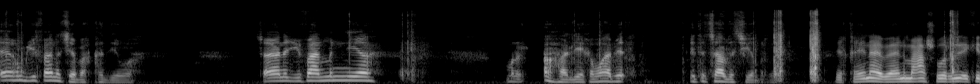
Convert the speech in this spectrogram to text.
ئەم گیرفانە چێ بەقەدیەوە چایانە گیرفان من نییە منش ئەها لێکەم وا بێت ئیتە چاو لە چیە بڕێ یقی نابێن معاش وەرێکی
